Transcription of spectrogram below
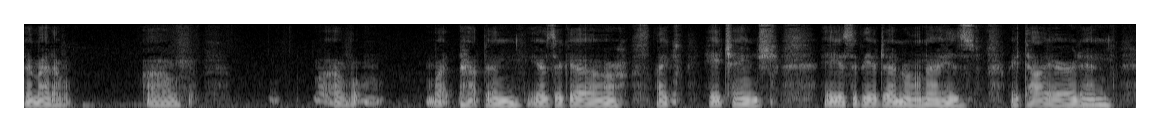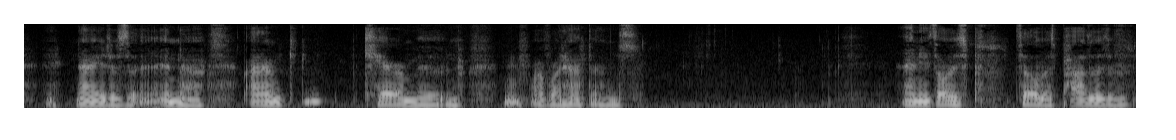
no matter, uh, what happened years ago. Like he changed. He used to be a general. Now he's retired, and now he's just in a I don't care mood of what happens. And he's always filled with positive,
